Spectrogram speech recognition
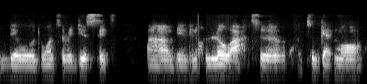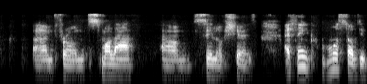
they would want to reduce it um, you know, lower to to get more um, from smaller um, sale of shares. I think most of the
